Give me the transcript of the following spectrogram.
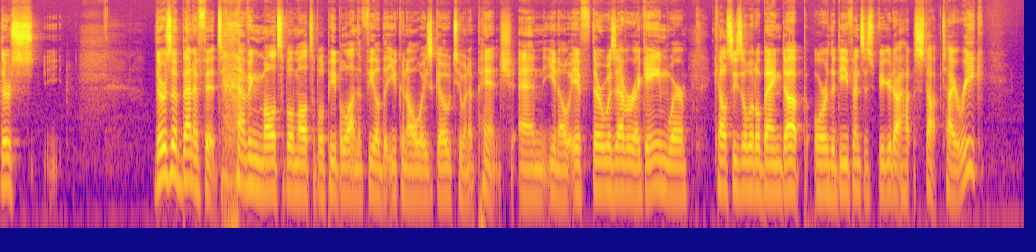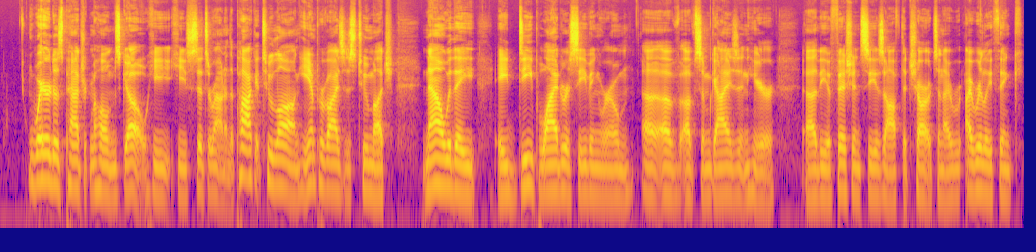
there's there's a benefit to having multiple multiple people on the field that you can always go to in a pinch. And you know if there was ever a game where kelce's a little banged up or the defense has figured out how to stop tyreek where does patrick mahomes go? He he sits around in the pocket too long. He improvises too much. Now with a a deep wide receiving room uh, of of some guys in here uh, the efficiency is off the charts. And i, I really think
